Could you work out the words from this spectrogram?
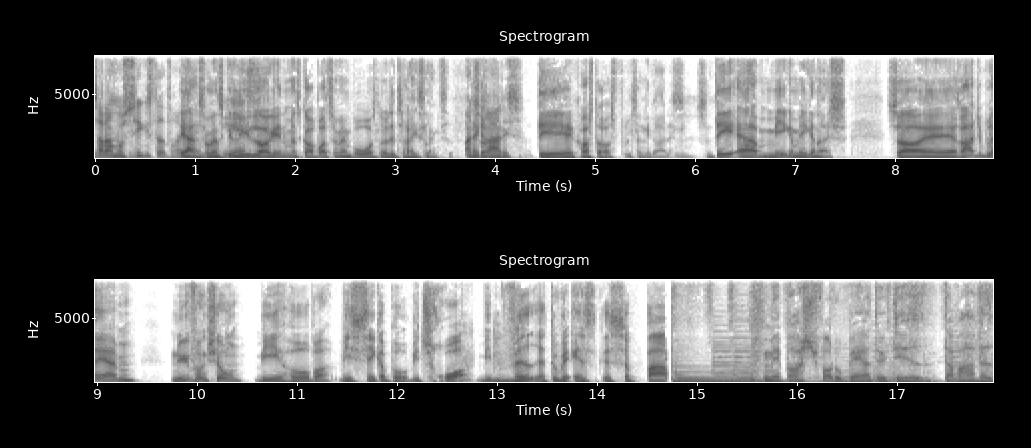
Så er der musik i stedet for Ja, så man skal lige logge ind, og man skal oprette sig med en bruger og sådan noget. Det tager ikke så lang tid. Og det er så gratis. Det koster også fuldstændig gratis. Mm. Så det er mega, mega nice. Så øh, Radioplay-appen, ny funktion. Vi håber, vi er sikre på, vi tror, vi ved, at du vil elske det. Så bare... Med Bosch får du bæredygtighed, der varer ved.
